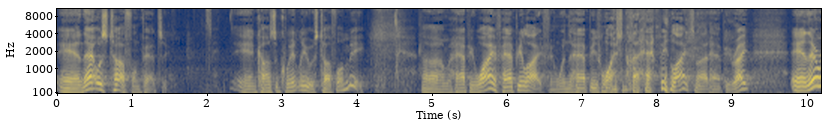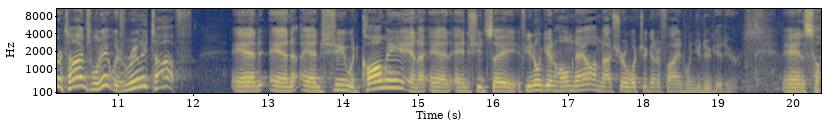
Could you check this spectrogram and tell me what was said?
and that was tough on Patsy and consequently, it was tough on me. Um, happy wife, happy life. And when the happy wife's not happy, life's not happy, right? And there were times when it was really tough. And, and, and she would call me and, and, and she'd say, If you don't get home now, I'm not sure what you're going to find when you do get here. And so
